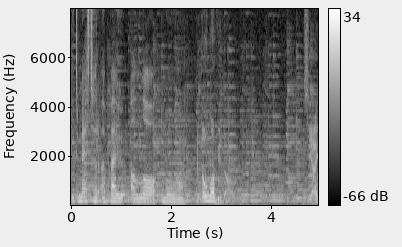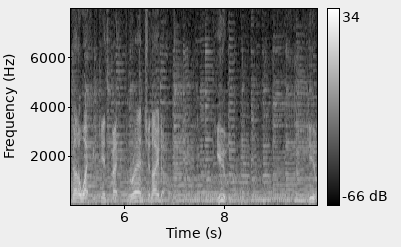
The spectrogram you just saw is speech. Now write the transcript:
you'd mess her about a lot more. I don't love you, though. You see, I got a wife and kids back at the ranch in Idaho. You, you,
